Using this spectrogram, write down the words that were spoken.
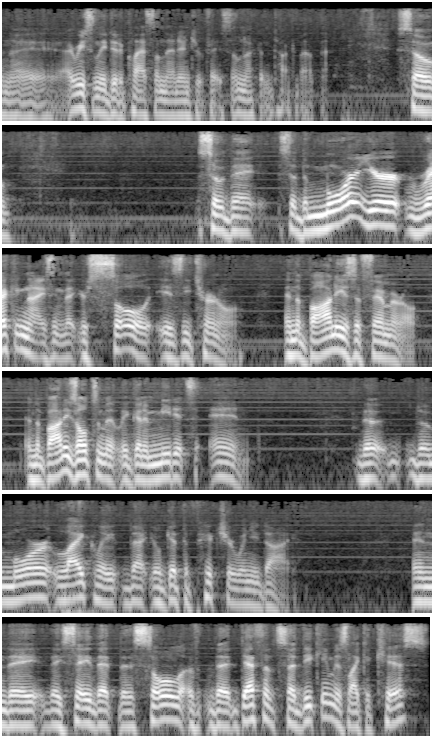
And I, I recently did a class on that interface, so I'm not going to talk about that. So, so the, so the more you're recognizing that your soul is eternal and the body is ephemeral and the body is ultimately going to meet its end, the, the more likely that you'll get the picture when you die. And they, they say that the soul of the death of tzaddikim is like a kiss,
